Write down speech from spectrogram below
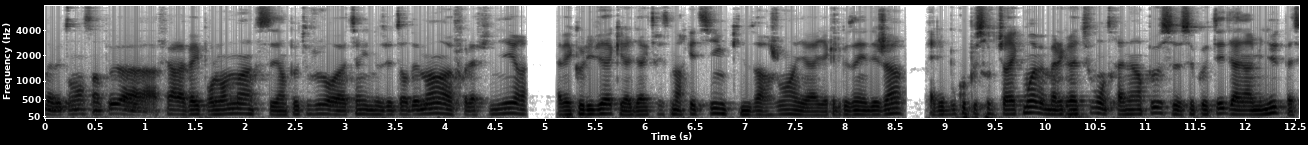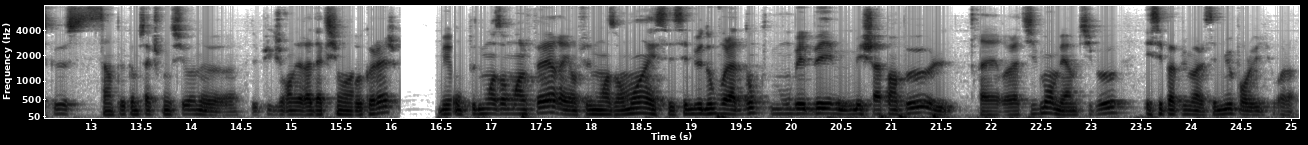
On avait tendance un peu à faire la veille pour le lendemain, c'est un peu toujours euh, tiens une newsletter demain, faut la finir. Avec Olivia qui est la directrice marketing qui nous a rejoint il il y a quelques années déjà elle est beaucoup plus structurée que moi, mais malgré tout, on traînait un peu ce, ce côté dernière minute parce que c'est un peu comme ça que je fonctionne euh, depuis que je rends des rédactions au collège. Mais on peut de moins en moins le faire et on le fait de moins en moins et c'est mieux. Donc voilà, donc mon bébé m'échappe un peu, très relativement, mais un petit peu, et c'est pas plus mal, c'est mieux pour lui. Voilà,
